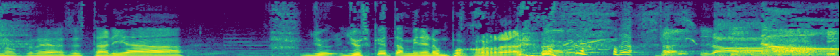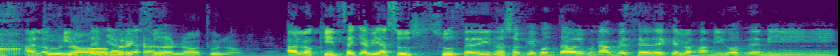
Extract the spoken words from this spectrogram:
no creas. Estaría. Yo, yo es que también era un poco raro. Yo al- yo- No, a los 15, a los tú 15 no, ya hombre, había su- Carlos, no, tú no. A los 15 ya había su- sucedido eso que he contado algunas veces de que los amigos de mi...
